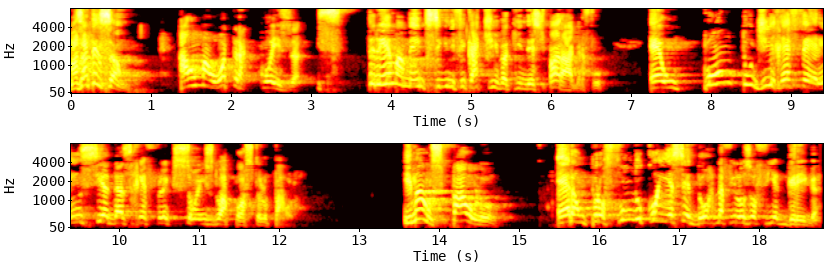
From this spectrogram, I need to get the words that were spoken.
Mas atenção, há uma outra coisa extremamente significativa aqui neste parágrafo. É o ponto de referência das reflexões do apóstolo Paulo. Irmãos, Paulo era um profundo conhecedor da filosofia grega.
